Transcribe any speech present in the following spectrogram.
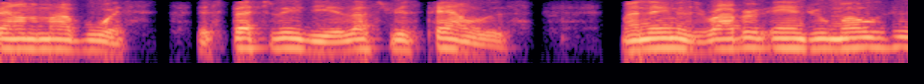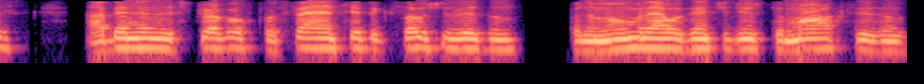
sound of my voice, especially the illustrious panelists. My name is Robert Andrew Moses. I've been in the struggle for scientific socialism from the moment I was introduced to Marxism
